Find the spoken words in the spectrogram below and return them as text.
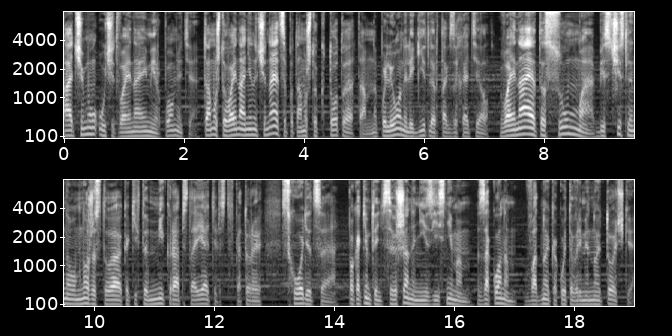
А чему учит «Война и мир», помните? Потому что война не начинается, потому что кто-то, там, Наполеон или Гитлер так захотел. Война — это сумма бесчисленного множества каких-то микрообстоятельств, которые сходятся по каким-то совершенно неизъяснимым законам в одной какой-то временной точке.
